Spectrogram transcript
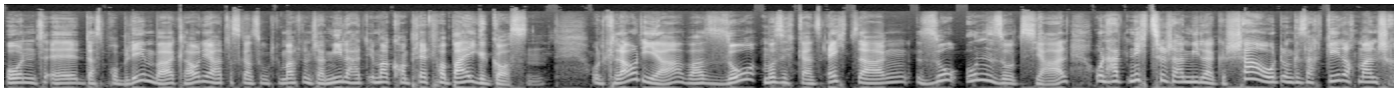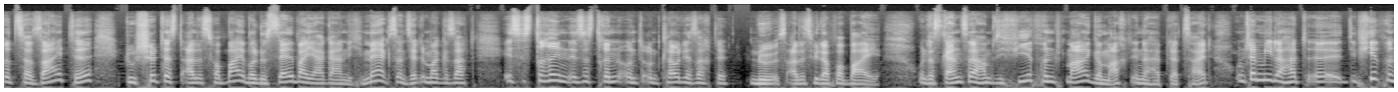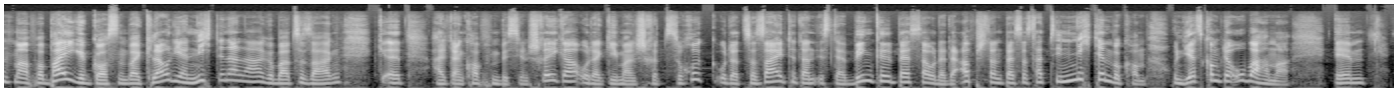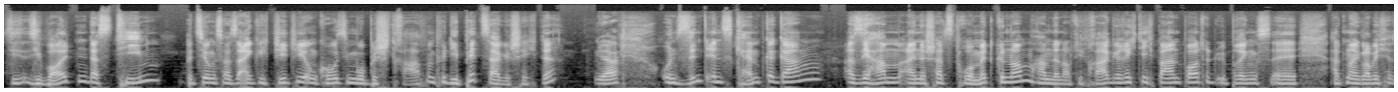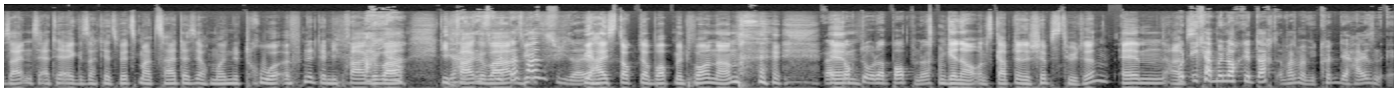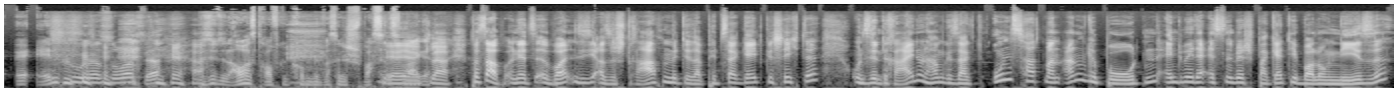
Und äh, das Problem war, Claudia hat das ganz gut gemacht und Jamila hat immer komplett vorbeigegossen. Und Claudia war so, muss ich ganz echt sagen, so unsozial und hat nicht zu Jamila geschaut und gesagt, geh doch mal einen Schritt zur Seite, du schüttest alles vorbei, weil du es selber ja gar nicht merkst. Und sie hat immer gesagt, ist es drin, ist es drin? Und, und Claudia sagte, nö, ist alles wieder vorbei. Und das Ganze haben sie vier, fünf Mal gemacht innerhalb der Zeit. Und Jamila hat äh, vier, fünf Mal vorbeigegossen, weil Claudia nicht in der Lage war zu sagen, äh, halt deinen Kopf ein bisschen schräger oder geh mal einen Schritt zurück oder zur Seite, dann ist der Winkel besser oder der Abstand besser. Das hat sie nicht hinbekommen. Und jetzt kommt der Oberhammer. Ähm, sie, sie wollten das Team, beziehungsweise eigentlich Gigi und Cosimo bestrafen für die Pizza-Geschichte. Ja. Und sind ins Camp gegangen also sie haben eine Schatztruhe mitgenommen, haben dann auch die Frage richtig beantwortet. Übrigens äh, hat man, glaube ich, seitens RTL gesagt, jetzt wird es mal Zeit, dass sie auch mal eine Truhe öffnet, denn die Frage Ach, war, ja. die ja, Frage das, war, das wie, wieder, ja. wie, heißt Dr. Bob mit Vornamen? ähm, Doktor oder Bob, ne? Genau, und es gab dann eine Chipstüte. Ähm, und ich habe mir noch gedacht, warte mal, wie könnte der heißen? Ä Andrew oder sowas, ja? ja. Sind denn auch was drauf gekommen, was eine Schwachsinnsfrage. Ja, ja, klar. Pass auf, und jetzt äh, wollten sie sich also strafen mit dieser Pizzagate-Geschichte und sind rein und haben gesagt, uns hat man man angeboten, entweder essen wir Spaghetti Bolognese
